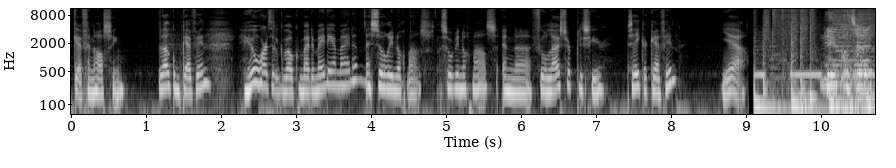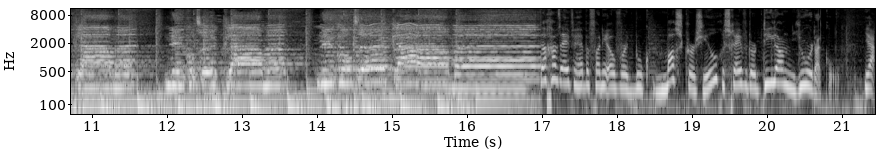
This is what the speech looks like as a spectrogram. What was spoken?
Kevin Hassing. Welkom Kevin. Heel hartelijk welkom bij de Media Meiden. En sorry nogmaals. Sorry nogmaals en eh, veel luisterplezier. Zeker Kevin. Ja. Nu komt reclame, nu komt reclame, nu komt reclame. Dan gaan we het even hebben Fanny over het boek Maskerziel, geschreven door Dylan Joerdakul. Ja,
